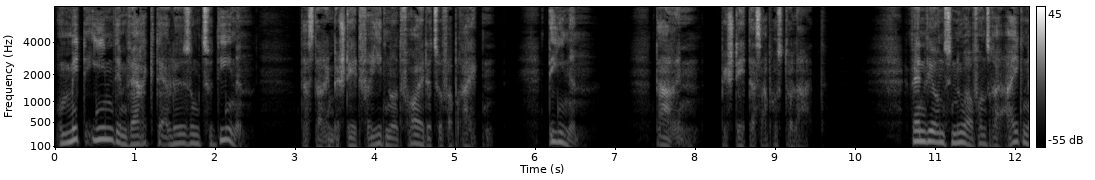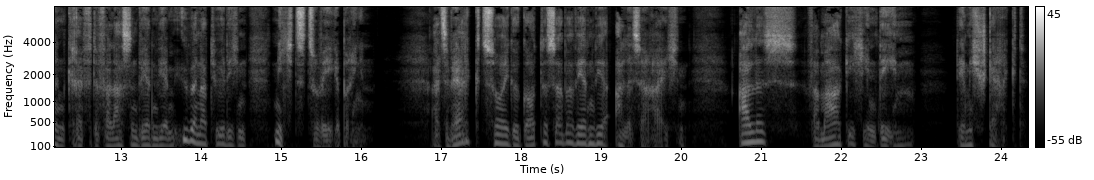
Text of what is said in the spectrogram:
um mit ihm dem Werk der Erlösung zu dienen, das darin besteht, Frieden und Freude zu verbreiten. Dienen. Darin besteht das Apostolat. Wenn wir uns nur auf unsere eigenen Kräfte verlassen, werden wir im Übernatürlichen nichts zu Wege bringen. Als Werkzeuge Gottes aber werden wir alles erreichen. Alles vermag ich in dem, der mich stärkt.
